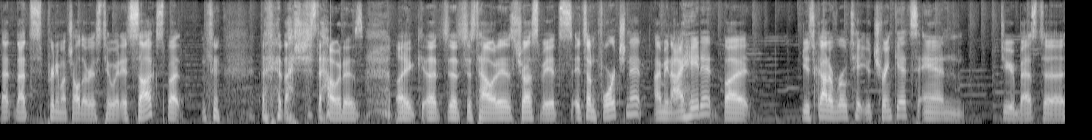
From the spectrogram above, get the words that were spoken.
That that's pretty much all there is to it. It sucks, but that's just how it is. Like that's that's just how it is. Trust me. It's it's unfortunate. I mean, I hate it, but you just gotta rotate your trinkets and do your best to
